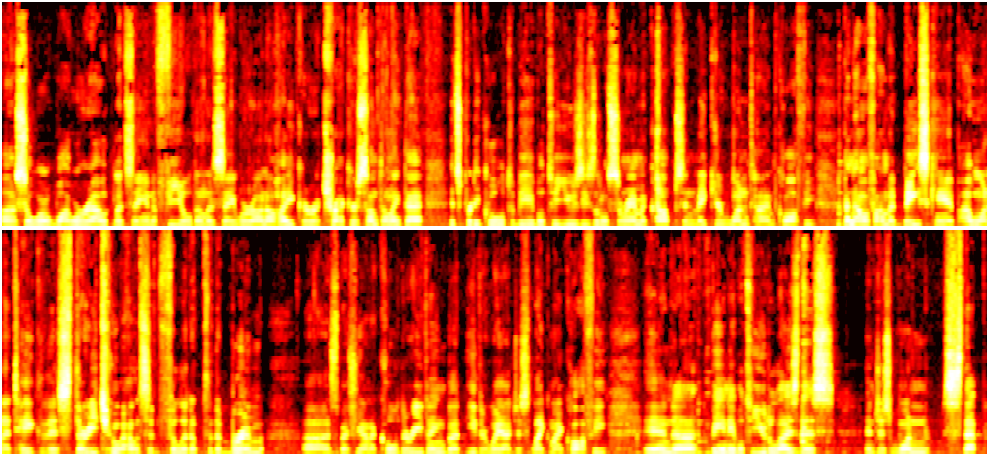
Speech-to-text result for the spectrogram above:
Uh, so we're, while we're out, let's say in a field, and let's say we're on a hike or a trek or something like that, it's pretty cool to be able to use these little ceramic cups and make your one-time coffee. But now if I'm at base camp, I want to take this 32 ounce and fill it up to the brim. Uh, especially on a colder evening, but either way, I just like my coffee. And uh, being able to utilize this in just one step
